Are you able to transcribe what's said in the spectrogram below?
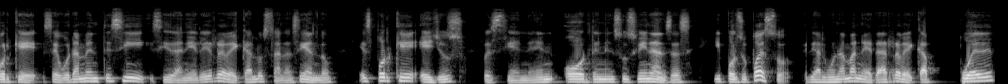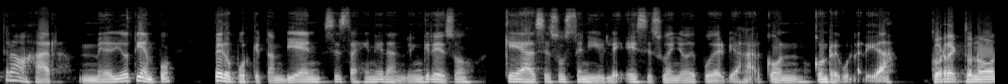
Porque seguramente si, si Daniela y Rebeca lo están haciendo, es porque ellos pues tienen orden en sus finanzas y por supuesto, de alguna manera Rebeca puede trabajar medio tiempo, pero porque también se está generando ingreso que hace sostenible ese sueño de poder viajar con, con regularidad. Correcto, no,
